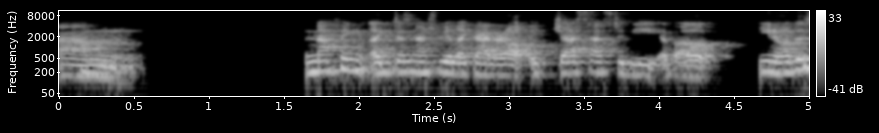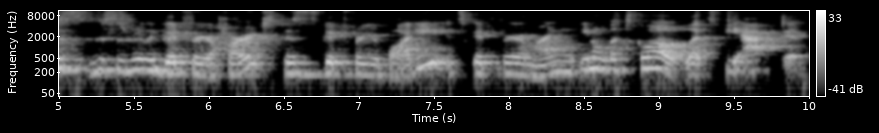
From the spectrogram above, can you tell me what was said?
Um, nothing like doesn't have to be like that at all. It just has to be about you know this this is really good for your heart this is good for your body it's good for your mind you know let's go out let's be active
